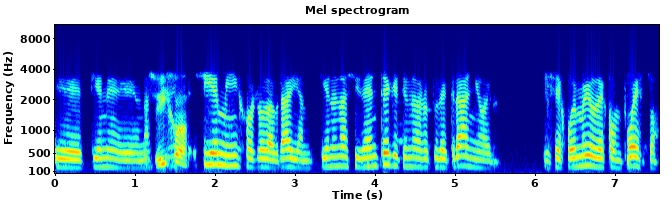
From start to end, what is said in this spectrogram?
eh, tiene... un ¿Es su hijo? Sí, es mi hijo, Roda Bryan. Tiene un accidente que tiene una rotura de cráneo él, y se fue medio descompuesto.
